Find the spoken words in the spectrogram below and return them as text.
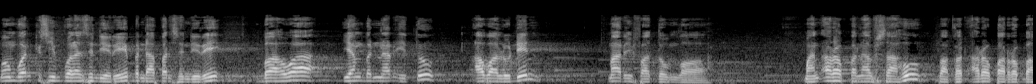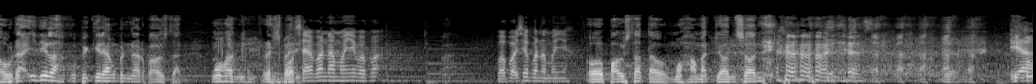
membuat kesimpulan sendiri, pendapat sendiri bahwa yang benar itu awaludin marifatullah. Man arafa nafsahu faqad arafa rabbahu. Nah inilah aku pikir yang benar Pak Ustaz. Mohon respon. Siapa namanya Bapak? Bapak siapa namanya? Oh Pak Ustadz tahu Muhammad Johnson. ya. Itu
